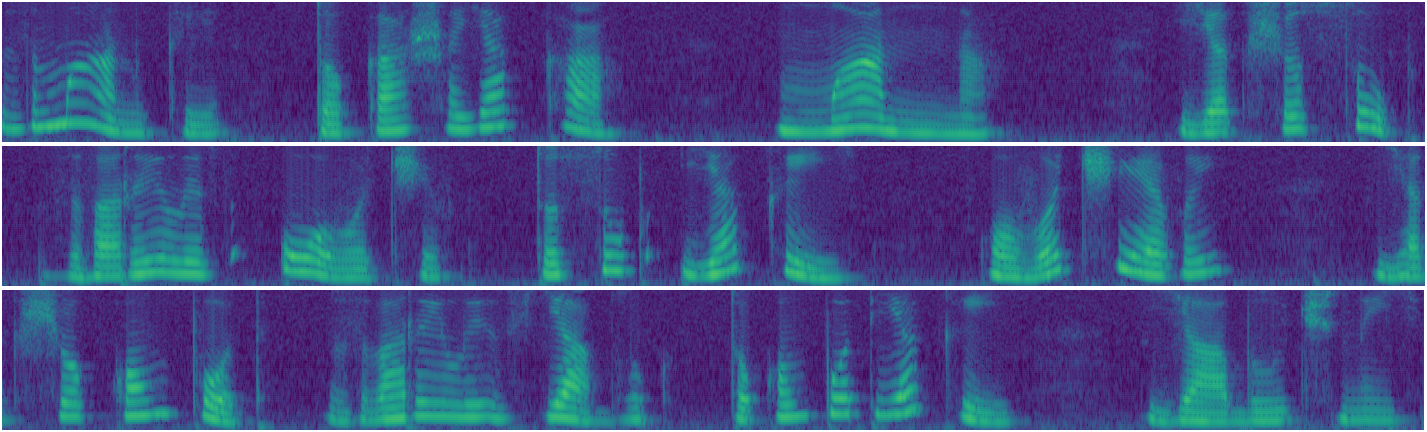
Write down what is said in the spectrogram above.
з манки, то каша яка? Манна. Якщо суп зварили з овочів, то суп який? Овочевий. Якщо компот зварили з яблук, то компот який? Яблучний.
